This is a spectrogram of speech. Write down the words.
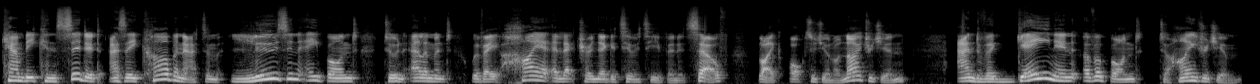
can be considered as a carbon atom losing a bond to an element with a higher electronegativity than itself, like oxygen or nitrogen, and the gaining of a bond to hydrogen.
